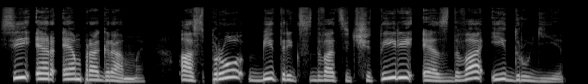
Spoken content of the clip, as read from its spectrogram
CRM-программы. Аспро, Bitrix24, S2 и другие.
